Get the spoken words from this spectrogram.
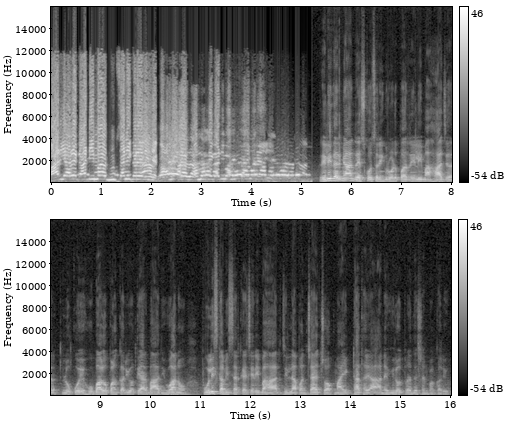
મારી હારે ગાડીમાં નુકસાની કરેલી છે. અમુક ગાડીમાં નુકસાની કરેલી રેલી દરમિયાન રેસકોસ રિંગ રોડ પર રેલીમાં હાજર લોકોએ હોબાળો પણ કર્યો. ત્યારબાદ યુવાનો પોલીસ કમિશનર કચેરી બહાર જિલ્લા પંચાયત ચોકમાં એકઠા થયા અને વિરોધ પ્રદર્શન પણ કર્યું.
